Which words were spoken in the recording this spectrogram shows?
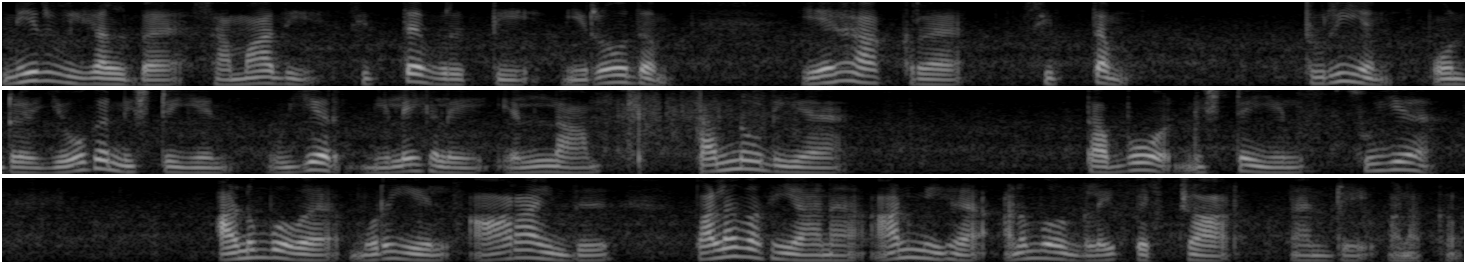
நிர்விகல்ப சமாதி சித்த விருத்தி நிரோதம் ஏகாக்கிர சித்தம் துரியம் போன்ற யோக நிஷ்டையின் உயர் நிலைகளை எல்லாம் தன்னுடைய தபோ நிஷ்டையில் சுய அனுபவ முறையில் ஆராய்ந்து பல வகையான ஆன்மீக அனுபவங்களைப் பெற்றார். நன்றி வணக்கம்.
